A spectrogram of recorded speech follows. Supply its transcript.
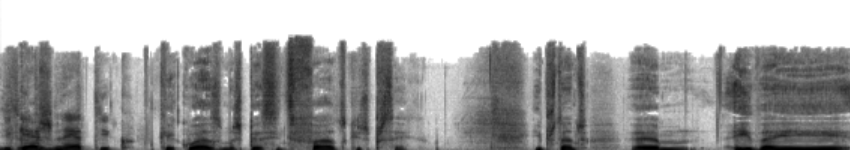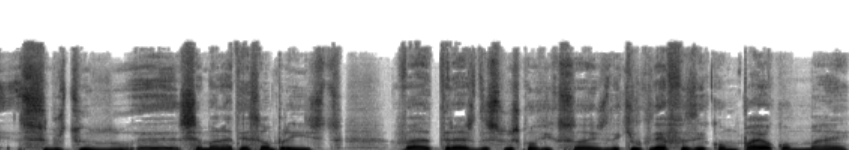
Exatamente. e que é genético. Que é quase uma espécie de fado que os persegue. E, portanto, um, a ideia é, sobretudo, uh, chamar a atenção para isto. Vá atrás das suas convicções, daquilo que deve fazer como pai ou como mãe,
